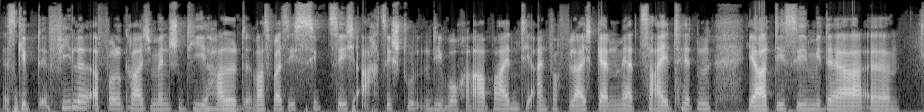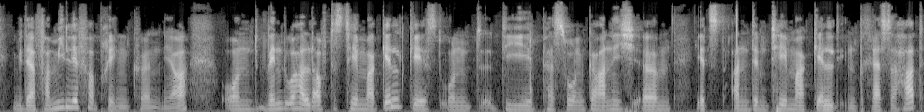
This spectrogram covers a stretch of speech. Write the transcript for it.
Es gibt viele erfolgreiche Menschen, die halt, was weiß ich, 70, 80 Stunden die Woche arbeiten, die einfach vielleicht gern mehr Zeit hätten, ja, die sie mit der äh, mit der Familie verbringen können, ja. Und wenn du halt auf das Thema Geld gehst und die Person gar nicht ähm, jetzt an dem Thema Geld Interesse hat,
